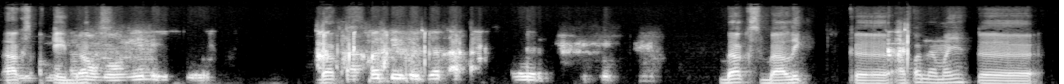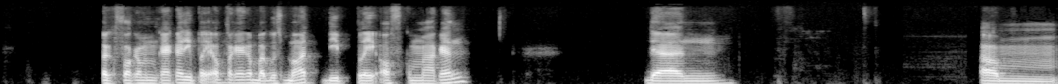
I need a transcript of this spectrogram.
Bucks oke Kita Bucks ngomongin itu. Bucks apa sih hujat apa? Bucks balik ke apa namanya ke performa mereka di playoff. Mereka bagus banget di playoff kemarin. Dan um,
